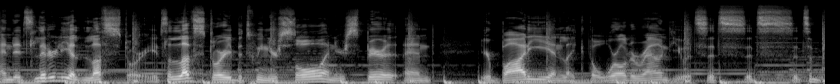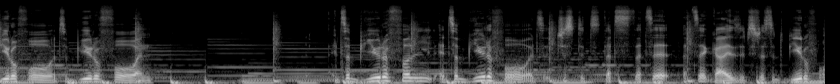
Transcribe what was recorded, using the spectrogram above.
and it's literally a love story. It's a love story between your soul and your spirit and your body and like the world around you. It's it's it's it's a beautiful it's a beautiful and it's a beautiful it's a beautiful it's just it's that's that's it that's it guys it's just it's beautiful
